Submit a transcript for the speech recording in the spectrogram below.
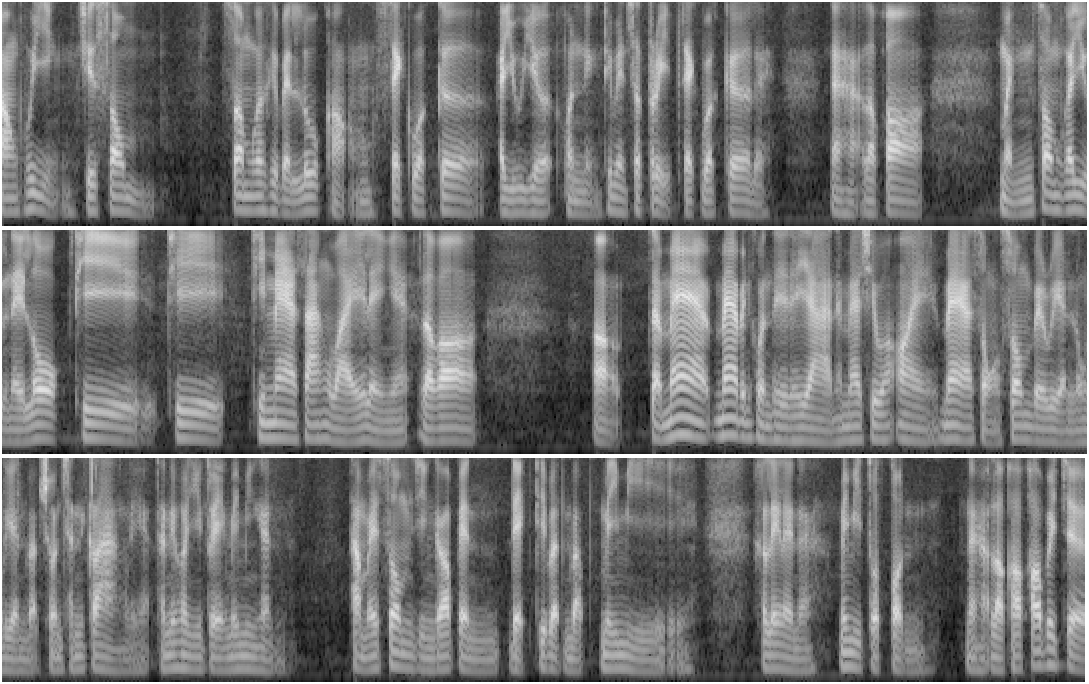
น้องผู้หญิงชื่อส้ม ส้มก็คือเป็นลูกของ sex worker อายุเยอะคนหนึ่งที่เป็น street sex worker เลยนะฮะแล้วก็เหมือนส้มก็อยู่ในโลกที่ที่ที่แม่สร้างไว้อะไรเงี้ยแล้วก็เออแต่แม่แม่เป็นคนทะยานนะแม่ชื่อว่าอ้อยแม่ส่งส้มไปเรียนโรงเรียนแบบชนชั้นกลางเลยทั้งที่คนจริงตัวเองไม่มีเงินทำให้ส้มจริงก็เป็นเด็กที่แบบแบบไม่มีเขาเรียกอะไรนะไม่มีตัวตนนะฮะแล้วเขาเข้าไปเจอ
